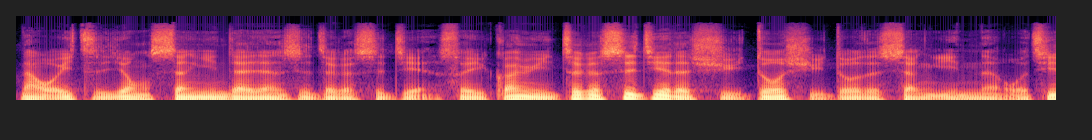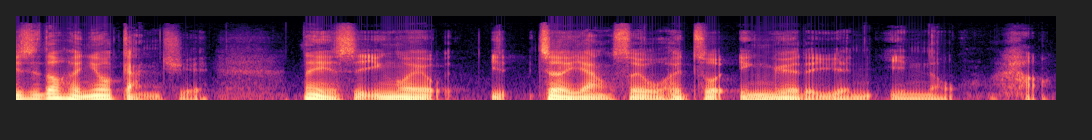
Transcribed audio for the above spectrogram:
那我一直用声音在认识这个世界，所以关于这个世界的许多许多的声音呢，我其实都很有感觉。那也是因为这样，所以我会做音乐的原因哦。好，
